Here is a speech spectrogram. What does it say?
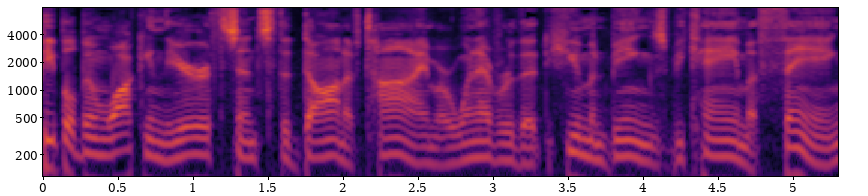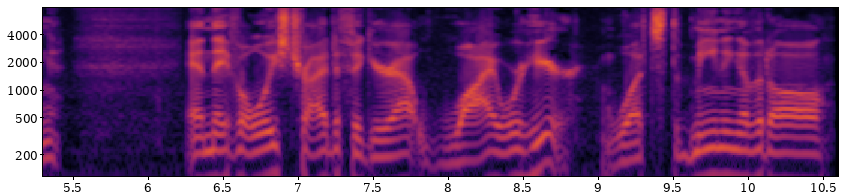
people have been walking the earth since the dawn of time, or whenever that human beings became a thing. And they've always tried to figure out why we're here. What's the meaning of it all?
